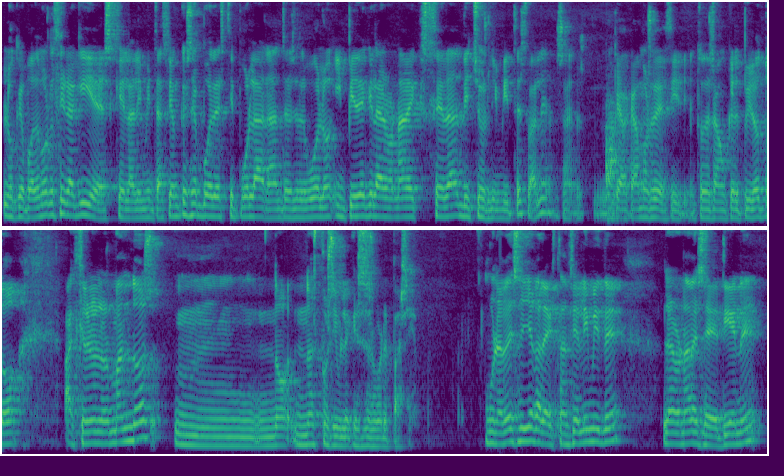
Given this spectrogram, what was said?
lo que podemos decir aquí es que la limitación que se puede estipular antes del vuelo impide que la aeronave exceda dichos límites, ¿vale? O sea, lo que acabamos de decir. Entonces, aunque el piloto accione los mandos, mm, no, no es posible que se sobrepase. Una vez se llega a la distancia límite, la aeronave se detiene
